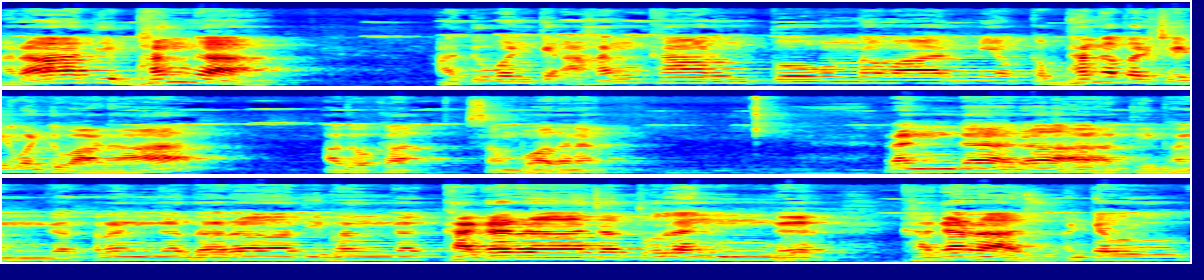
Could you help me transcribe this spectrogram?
అరాతి భంగ. అటువంటి అహంకారంతో ఉన్న వారిని యొక్క భంగపరిచేటువంటి వాడా? అదొక సంబోధన. రంగరాతి భంగ రంగధరాతి భంగ ఖగరాజ తురంగ. ఖగరాజు అంటే ఎవరు?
